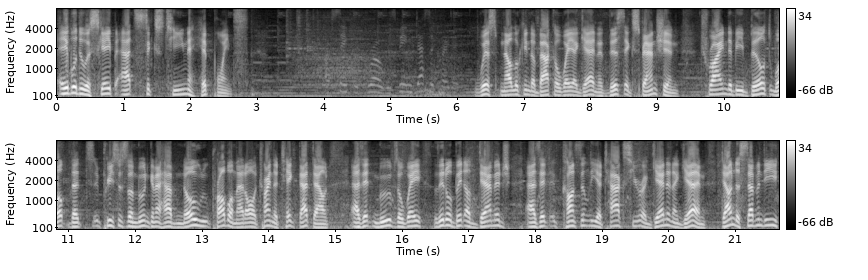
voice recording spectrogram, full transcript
able to escape at 16 hit points. Wisp now looking to back away again. This expansion trying to be built. Well, that Priestess of the Moon going to have no problem at all trying to take that down as it moves away. Little bit of damage as it constantly attacks here again and again. Down to 70,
